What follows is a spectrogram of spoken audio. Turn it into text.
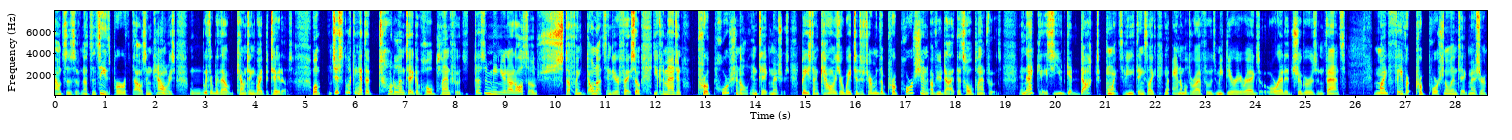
ounces of nuts and seeds per thousand calories, with or without counting white potatoes? Well, just looking at the total intake of whole plant foods doesn't mean you're not also stuffing donuts into your face. So you can imagine proportional intake measures based on calories or weight to determine the proportion of your diet that's whole plant foods. In that case, you'd get docked points if you eat things like you know, animal-derived foods, meat, dairy, or eggs, or added sugars and fats. My favorite proportional intake measure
